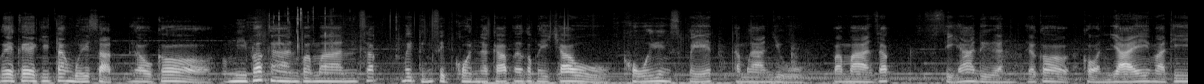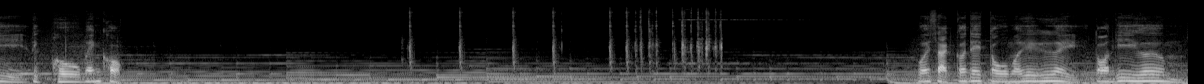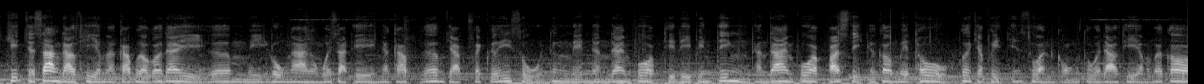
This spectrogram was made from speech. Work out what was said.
แรกๆที่ตั้งบริษัท เราก็มีพนักงานประมาณสักไม่ถึง 10 คนนะครับ แล้วก็ไปเช่าโคเว i n g space ทำงานอยู่ประมาณสัก 4-5 เดือน แล้วก็ก่อนย้ายมาที่ตึกโพแบงคอก บริษัทก็ได้โตมาเรื่อยๆ ตอนที่เริ่มคิดจะสร้างดาวเทียมนะครับ เราก็ได้เริ่มมีโรงงานของบริษัทเองนะครับ เริ่มจาก Factory ศูนย์ซึ่งเน้นทางด้านพวก 3D Printing ทางด้านพวกพลาสติกแล้วก็เมทัลเพื่อจะผลิตชิ้นส่วนของตัวดาวเทียม แล้วก็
